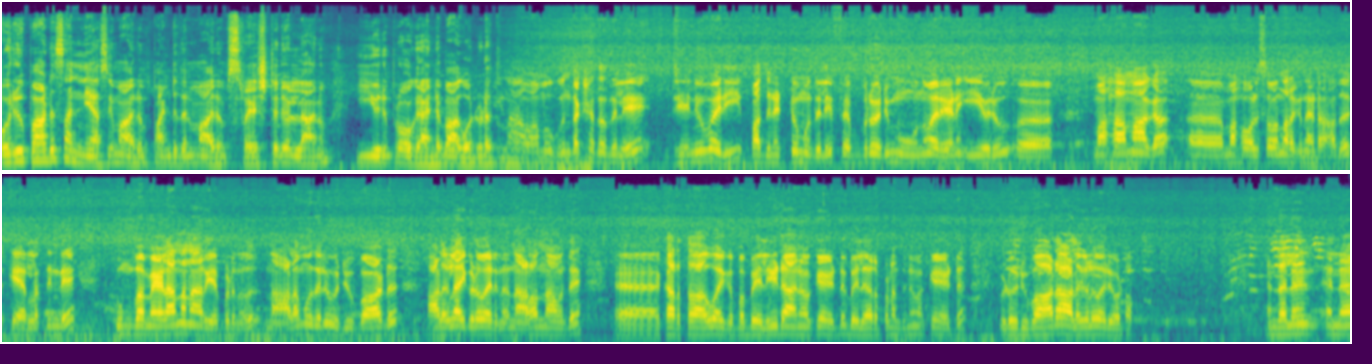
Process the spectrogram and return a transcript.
ഒരുപാട് സന്യാസിമാരും പണ്ഡിതന്മാരും ശ്രേഷ്ഠരും എല്ലാവരും ഈ ഒരു പ്രോഗ്രാമിന്റെ ഭാഗമായിട്ട് എത്തുന്നുണ്ട് കേട്ടോ. മുകുന്ദ ക്ഷേത്രത്തിൽ ജനുവരി പതിനെട്ട് മുതൽ ഫെബ്രുവരി മൂന്ന് വരെയാണ് ഈ ഒരു മഹാമാഘ മഹോത്സവം നടക്കുന്നത് അത് കേരളത്തിന്റെ കുംഭമേള എന്നാണ് അറിയപ്പെടുന്നത്. നാളെ മുതൽ ഒരുപാട് ആളുകളായിക്കൂടെ വരുന്നത്. നാളെ ഒന്നാമത്തെ കർത്തവാവ് കറുത്തവാവ് ബലി അപ്പോൾ ബലിയിടാനും ഒക്കെ ആയിട്ട് ബലിയർപ്പണത്തിനും ഒക്കെ ആയിട്ട് ഇവിടെ ഒരുപാട് ആളുകൾ വരും കേട്ടോ. എന്തായാലും എന്നെ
